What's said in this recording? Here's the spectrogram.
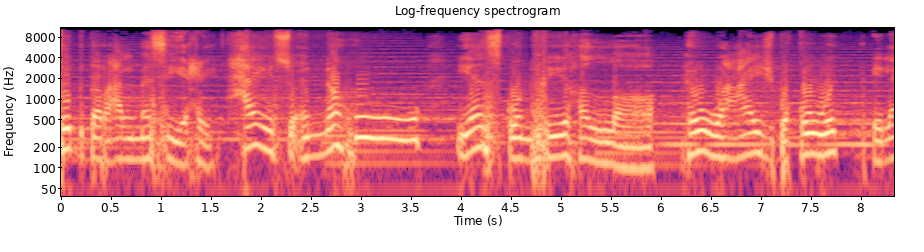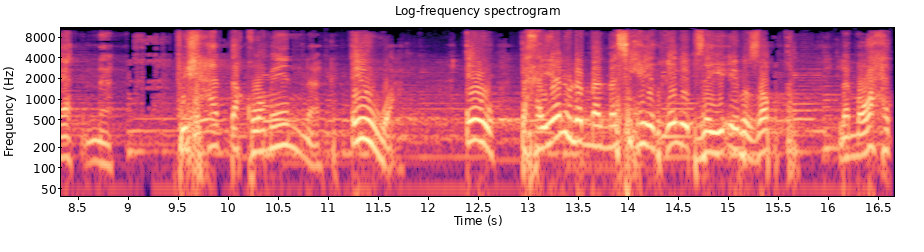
تقدر على المسيحي حيث إنه يسكن فيها الله. هو عايش بقوة إلهنا. فيش حد أقوى منك. اوعى اوعى تخيلوا لما المسيحي يتغلب زي إيه بالظبط؟ لما واحد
